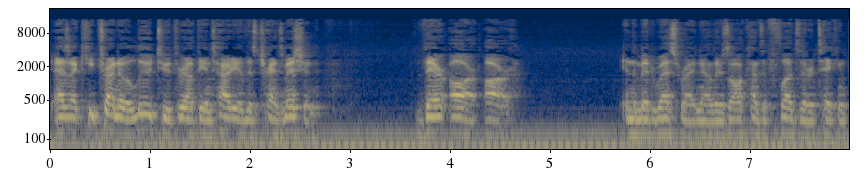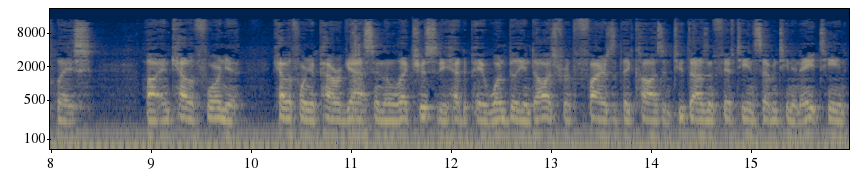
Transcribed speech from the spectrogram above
As I keep trying to allude to throughout the entirety of this transmission, there are, are in the Midwest right now. There's all kinds of floods that are taking place uh, in California. California Power, Gas, and Electricity had to pay $1 billion for the fires that they caused in 2015, 17, and 18.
